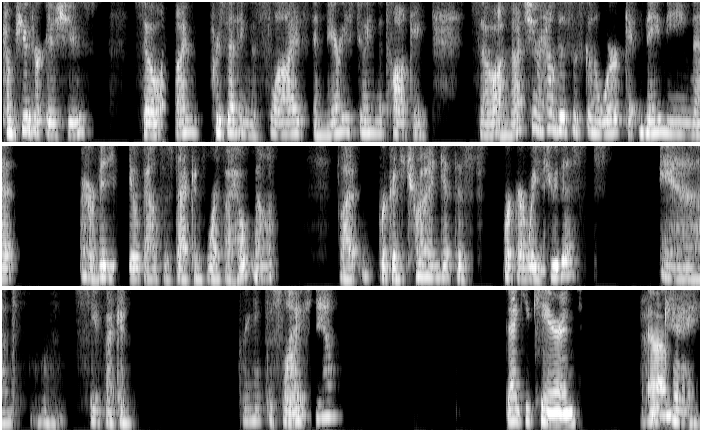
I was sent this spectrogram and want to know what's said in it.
computer issues. So I'm presenting the slides and Mary's doing the talking. So I'm not sure how this is going to work. It may mean that our video bounces back and forth. I hope not. But we're going to try and get this, work our way through this and see if I can bring up the slides now. Thank you, Karen. Um, okay. Um,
